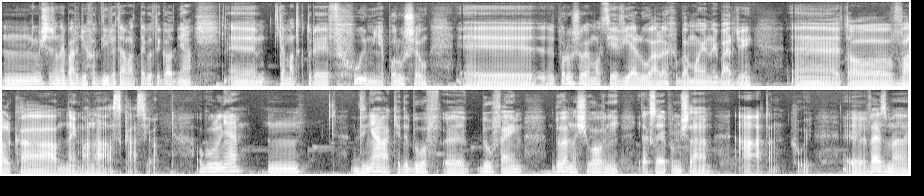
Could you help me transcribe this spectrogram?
Mm, myślę, że najbardziej chodliwy temat tego tygodnia, temat, który w chuj mnie poruszył, poruszył emocje wielu, ale chyba moje najbardziej to walka Neymana z Casio. Ogólnie mm, dnia, kiedy było, e, był fame, byłem na siłowni i tak sobie pomyślałem, a tam chuj, e, wezmę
